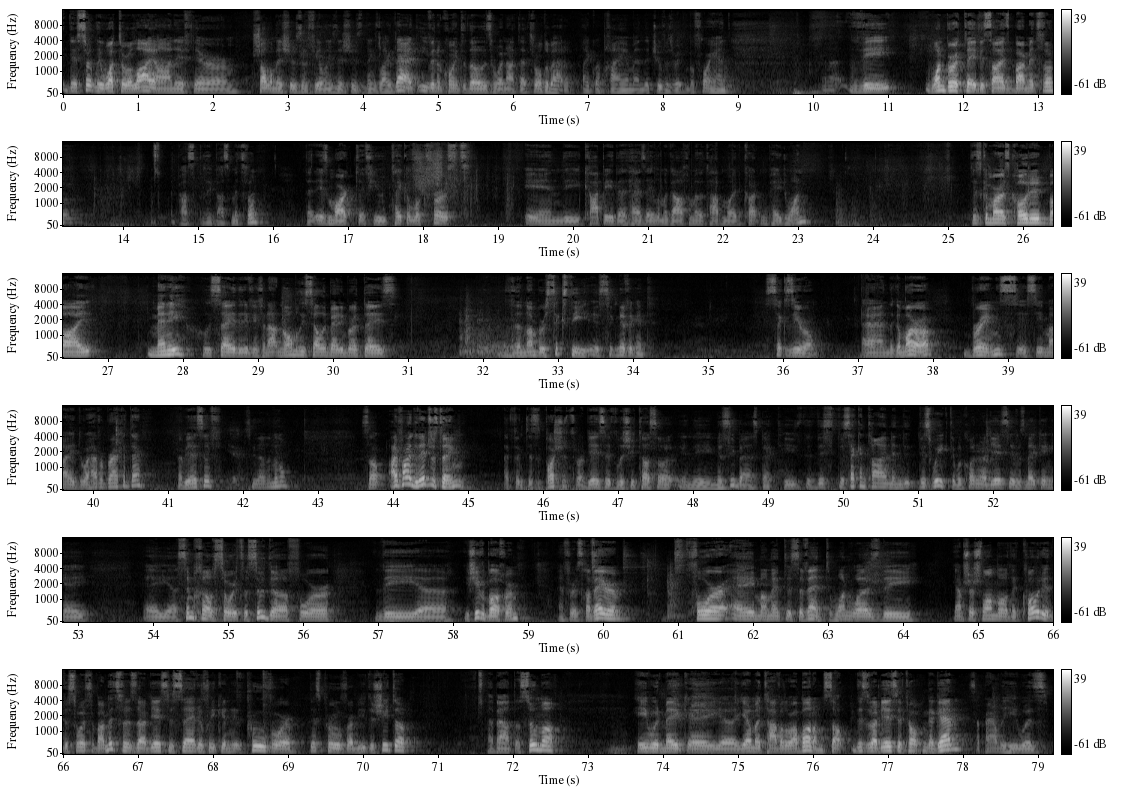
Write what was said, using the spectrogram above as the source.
there's certainly what to rely on if there are shalom issues and feelings issues and things like that, even according to those who are not that thrilled about it, like Rab Chaim and the Chuvas written beforehand. Uh, the one birthday besides Bar Mitzvah, possibly Bas Mitzvah, that is marked. If you take a look first in the copy that has Elam Magalchim at the top, Moed cut in page one. This Gemara is quoted by many who say that if you're not normally celebrating birthdays, the number 60 is significant. 6 0. And the Gemara brings, you see my, do I have a bracket there? Rabbi Yosef? Yeah. See that in the middle? So I find it interesting I think this is Pashut, Rabbi Yosef Lishitasa in the Mesiba aspect. He's this the second time in this week that we're quoting Rabbi Yosef was making a a, a simcha of sorts, a suda for the uh, yeshiva bachrim and for his chaverim for a momentous event. One was the Yam Shel Shlomo that quoted the source of Bar Mitzvahs that Rabbi Yosef said if we can prove or disprove Rabbi Yehuda Shita about the Summa he would make a uh, Yom Tavel. So this is Rabbi Yosef talking again. So apparently he was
